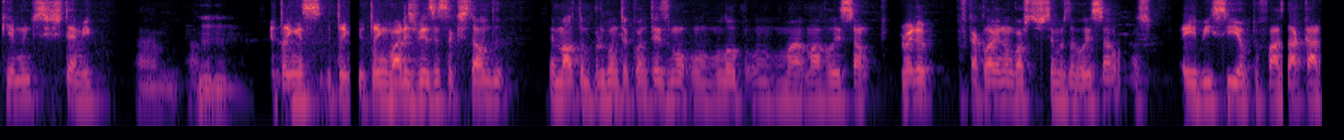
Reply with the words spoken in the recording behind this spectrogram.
que é muito sistémico. Um, um, uhum. eu, tenho esse, eu, tenho, eu tenho várias vezes essa questão de a malta me pergunta quando tens uma, uma, uma avaliação. Primeiro, para ficar claro, eu não gosto dos sistemas de avaliação. Acho ABC é o que tu fazes à carne,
